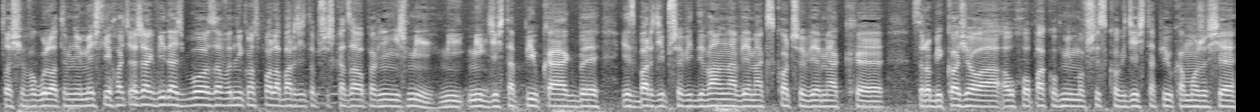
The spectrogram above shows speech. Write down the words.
to się w ogóle o tym nie myśli, chociaż jak widać było zawodnikom z pola bardziej to przeszkadzało pewnie niż mi. Mi, mi gdzieś ta piłka jakby jest bardziej przewidywalna, wiem jak skoczy, wiem jak e, zrobi kozioł, a, a u chłopaków mimo wszystko gdzieś ta piłka może się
